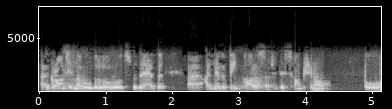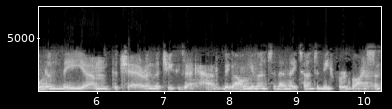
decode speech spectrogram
Uh, granted, not all the law lords were there, but uh, I'd never been part of such a dysfunctional board, and the um, the chair and the chief exec had a big argument, and then they turned to me for advice. And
